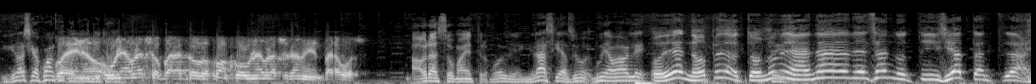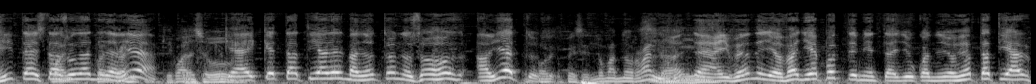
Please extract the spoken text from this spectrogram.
Y gracias, Juanjo. Bueno, un abrazo para todos. Juanjo, un abrazo también para vos. Abrazo, maestro. Muy bien, gracias, muy amable. Oiga, no, pero tú no Sí. me dan nada de esa noticia tan trajita a estas ¿Cuál- horas de la vida. ¿Qué pasó? Que hay que tatear el balón con los ojos abiertos. Por- Pues es lo más normal, ¿no? Ahí fue donde yo fallé porque mientras yo, cuando yo fui a tatear,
